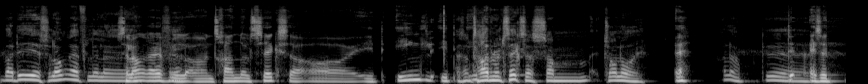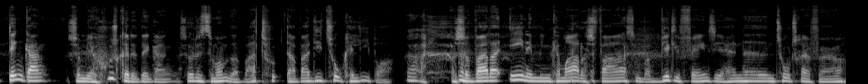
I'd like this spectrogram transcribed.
var det salonrifle? Eller? Salonriffel ja. og en 3006 og et enligt... Et, Altså en 3006 som 12-årig? Ja. Hold det, Det, altså, dengang, som jeg husker det dengang, så var det som om, der var, to, der var de to kalibre. Ja. Og så var der en af mine kammeraters far, som var virkelig fancy. Han havde en 243,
